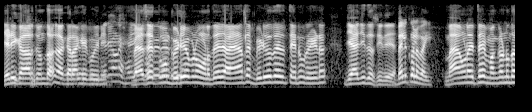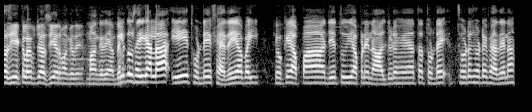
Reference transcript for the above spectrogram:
ਜਿਹੜੀ ਕਾਰ ਚ ਹੁੰਦਾ ਕਰਾਂਗੇ ਕੋਈ ਨਹੀਂ। ਵੈਸੇ ਤੂੰ ਵੀਡੀਓ ਬਣਾਉਣ ਦੇ ਆਇਆ ਤੇ ਵੀਡੀਓ ਤੇ ਤੈਨੂੰ ਰੇਟ ਜਾਇਜ਼ ਹੀ ਦੱਸੀਦੇ ਆ। ਬਿਲਕੁਲ ਬਾਈ। ਮੈਂ ਹੁਣ ਇੱਥੇ ਮੰਗਣ ਨੂੰ ਤਾਂ ਅਸੀਂ 1 ਲੱਖ 85000 ਮੰਗਦੇ ਆ ਮੰਗਦੇ ਆ ਬਿਲਕੁਲ ਸਹੀ ਗੱਲ ਆ। ਇਹ ਤੁਹਾਡੇ ਫਾਇਦੇ ਆ ਬਾਈ ਕਿਉਂਕਿ ਆਪਾਂ ਜੇ ਤੁਸੀਂ ਆਪਣੇ ਨਾਲ ਜੁੜੇ ਹੋਏ ਆ ਤਾਂ ਤੁਹਾਡੇ ਛੋਟੇ ਛੋਟੇ ਫਾਇਦੇ ਨਾ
